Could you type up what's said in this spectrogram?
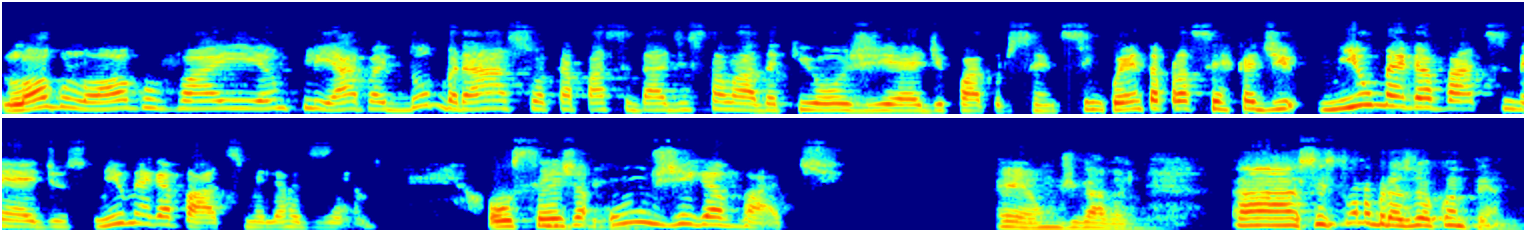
logo, logo vai ampliar, vai dobrar a sua capacidade instalada, que hoje é de 450 para cerca de mil megawatts médios, mil megawatts, melhor dizendo. Ou seja, Entendi. um gigawatt. É, um gigawatt. Ah, vocês estão no Brasil há quanto tempo?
